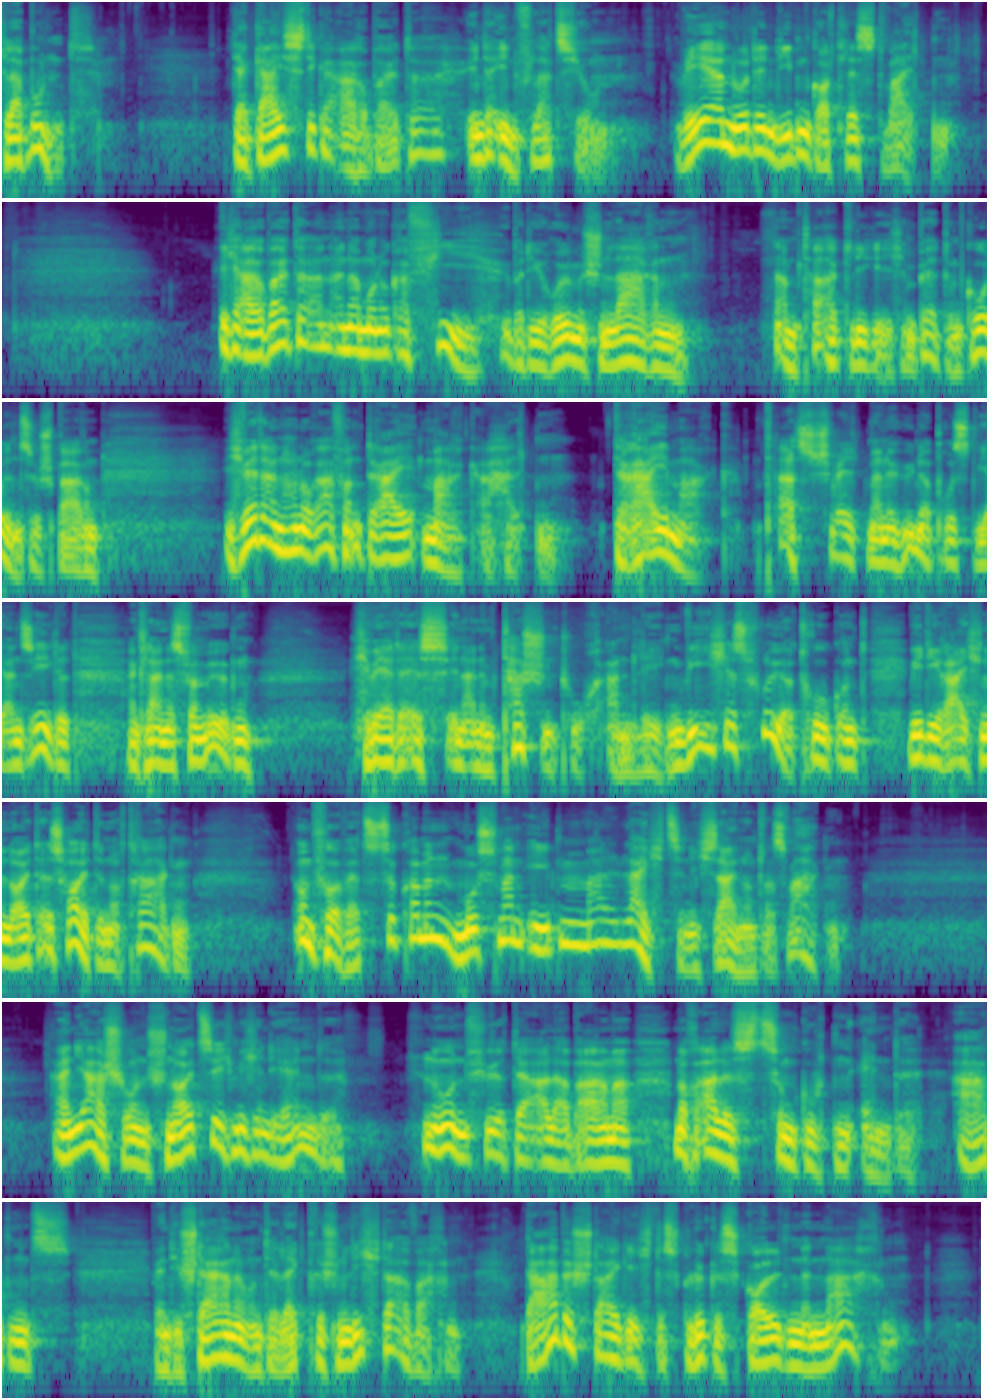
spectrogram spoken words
Klabund. Der geistige Arbeiter in der Inflation. Wer nur den lieben Gott lässt walten. Ich arbeite an einer Monographie über die römischen Laren. Am Tag liege ich im Bett, um Kohlen zu sparen. Ich werde ein Honorar von drei Mark erhalten. Drei Mark. Das schwellt meine Hühnerbrust wie ein Segel, ein kleines Vermögen. Ich werde es in einem Taschentuch anlegen, wie ich es früher trug und wie die reichen Leute es heute noch tragen. Um vorwärts zu kommen, muss man eben mal leichtsinnig sein und was wagen. Ein Jahr schon schneuze ich mich in die Hände. Nun führt der Alabarmer noch alles zum guten Ende. Abends, wenn die Sterne und elektrischen Lichter erwachen, da besteige ich des Glückes goldenen Nachen.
